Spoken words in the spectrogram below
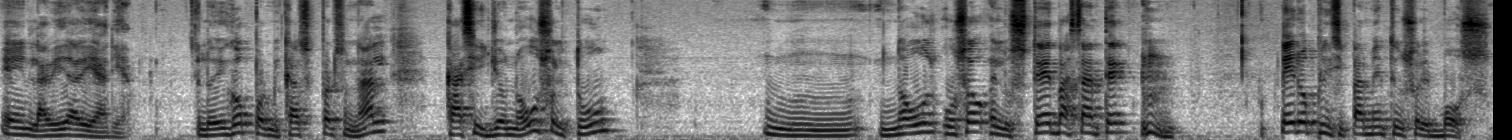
en la vida diaria. Lo digo por mi caso personal, casi yo no uso el tú, mm, no uso el usted bastante, pero principalmente uso el vos.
